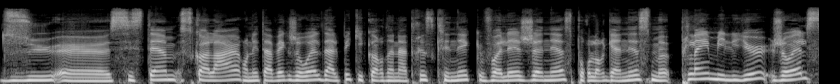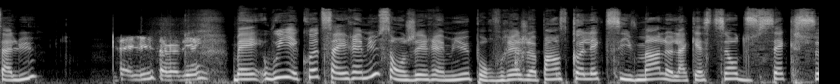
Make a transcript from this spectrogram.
du euh, système scolaire. On est avec Joëlle Dalpé, qui est coordonnatrice clinique volet jeunesse pour l'organisme Plein Milieu. Joëlle, salut. Salut, ça va bien? Ben oui, écoute, ça irait mieux si on gérait mieux pour vrai, je pense, collectivement, la question du sexe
